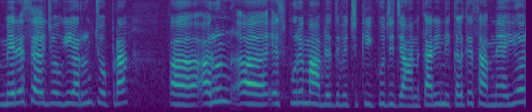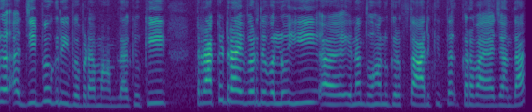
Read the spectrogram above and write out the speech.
ਮੇਰੇ ਸਹਿਯੋਗੀ ਅਰੁਣ ਚੋਪੜਾ। ਅ, ਅਰੁਣ ਅ, ਇਸ ਪੂਰੇ ਮਾਮਲੇ ਦੇ ਵਿੱਚ ਕੀ ਕੁਝ ਜਾਣਕਾਰੀ ਨਿਕਲ ਕੇ ਸਾਹਮਣੇ ਆਈ ਔਰ ਅਜੀਬੋ ਗਰੀਬ ਬੜਾ ਮਾਮਲਾ ਕਿਉਂਕਿ ਟਰੱਕ ਡਰਾਈਵਰ ਦੇ ਵੱਲੋਂ ਹੀ ਅ, ਇਹਨਾਂ ਦੋਹਾਂ ਨੂੰ ਗ੍ਰਿਫਤਾਰ ਕੀਤਾ ਕਰਵਾਇਆ ਜਾਂਦਾ।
